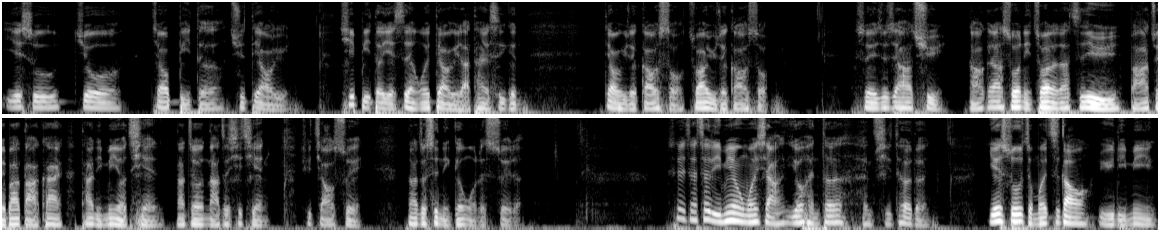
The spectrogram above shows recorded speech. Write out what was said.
耶稣就。教彼得去钓鱼，其实彼得也是很会钓鱼的，他也是一个钓鱼的高手，抓鱼的高手，所以就叫他去，然后跟他说：“你抓了那只鱼，把它嘴巴打开，它里面有钱，那就拿这些钱去交税，那就是你跟我的税了。”所以在这里面，我们想有很多很奇特的，耶稣怎么会知道鱼里面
